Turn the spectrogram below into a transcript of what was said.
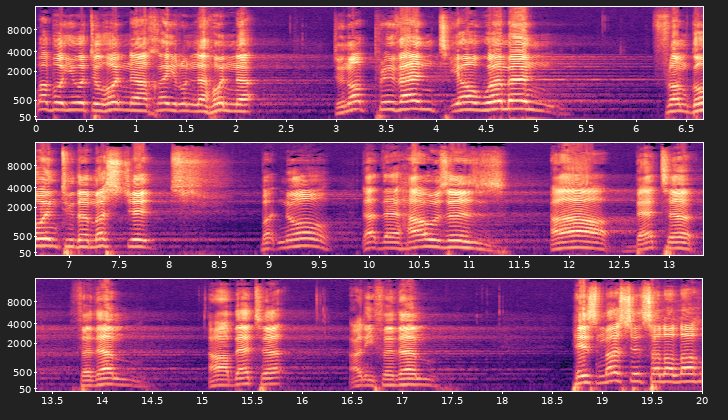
وبيوتهن خير لهن Do not prevent your women from going to the masjid but know that their houses are better for them are better only for them his masjid sallallahu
